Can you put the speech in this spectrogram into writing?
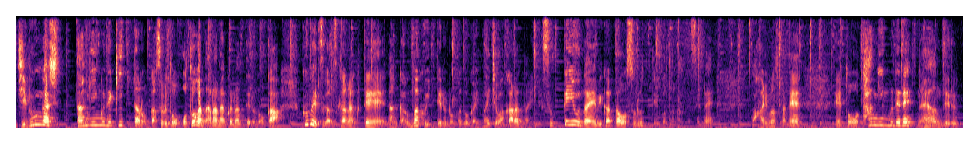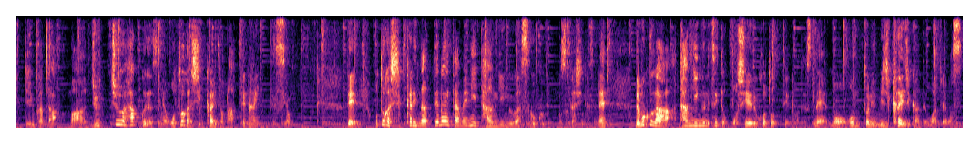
自分がタンギングで切ったのかそれとも音が鳴らなくなってるのか区別がつかなくてなんかうまくいってるのかどうかいまいちわからないんです。っていう悩み方をするっていうことなんですよね。わかりますかね？えっと、タンギングでね悩んでるっていう方まあ十中八九ですね音がしっかりと鳴ってないんですよ。で音がしっかり鳴ってないためにタンギングがすごく難しいんですよね。で僕がタンギングについて教えることっていうのはですねもう本当に短い時間で終わっちゃいます。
